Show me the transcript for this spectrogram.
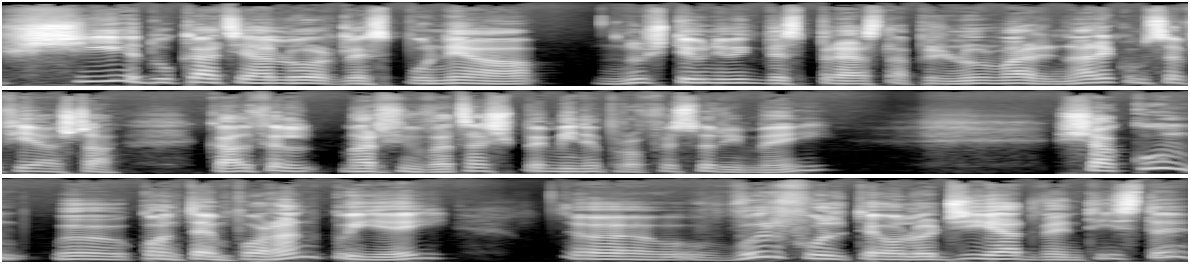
și educația lor le spunea nu știu nimic despre asta, prin urmare, n-are cum să fie așa, că altfel m-ar fi învățat și pe mine profesorii mei. Și acum, uh, contemporan cu ei, uh, vârful teologiei adventiste,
